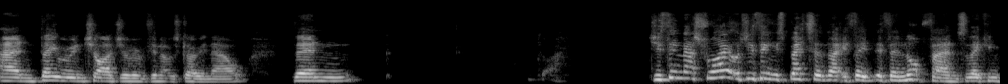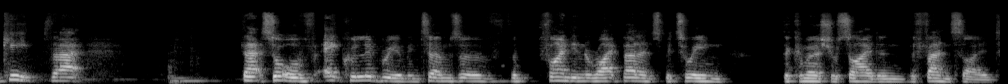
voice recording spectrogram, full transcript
and they were in charge of everything that was going out, then do you think that's right, or do you think it's better that if they if they're not fans, so they can keep that that sort of equilibrium in terms of the finding the right balance between the commercial side and the fan side?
